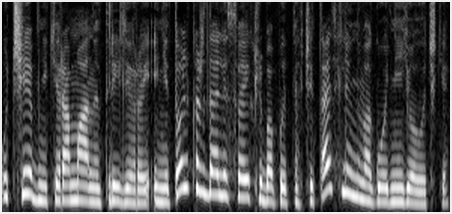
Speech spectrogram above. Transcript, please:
Учебники, романы, триллеры и не только ждали своих любопытных читателей новогодней елочки.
